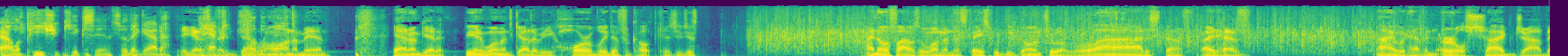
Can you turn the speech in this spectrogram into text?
alopecia kicks in, so they gotta They got to have to dub them them in. Yeah, I don't get it. Being a woman's got to be horribly difficult because you just. I know if I was a woman, this face would be going through a lot of stuff. I'd have. I would have an Earl Scheib job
